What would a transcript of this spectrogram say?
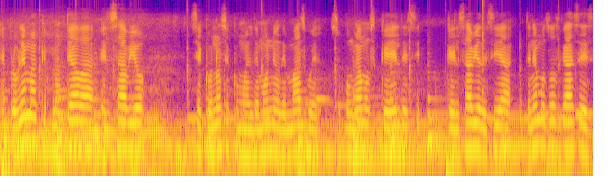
El problema que planteaba el sabio se conoce como el demonio de Maxwell. Supongamos que, que el sabio decía, tenemos dos gases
